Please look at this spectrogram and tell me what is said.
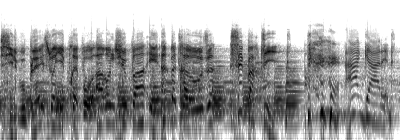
s'il vous plaît, soyez prêts pour Aaron Chupa et Albatraoz. C'est parti I got it.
